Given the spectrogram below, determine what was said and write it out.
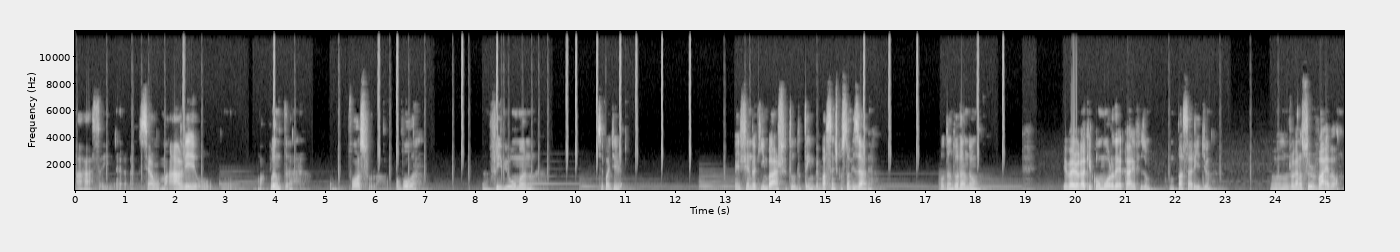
a raça aí. Né? Se é uma ave ou uma planta, um fósforo, robô, anfíbio ou humano. Você pode ir mexendo aqui embaixo tudo, tem, é bastante customizável. Ou dando random. Ele vai jogar aqui com o Mordecai, fiz um, um passarídeo. Vamos jogar no Survival.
